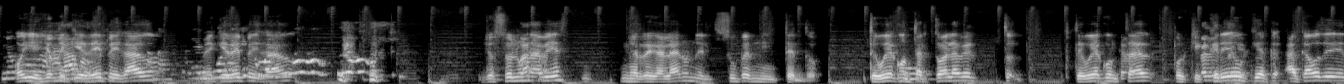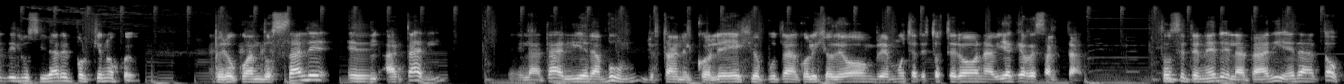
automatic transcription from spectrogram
No, Oye, yo me quedé pues. pegado, me quedé pegado. Yo solo una vez me regalaron el Super Nintendo. Te voy a contar toda la verdad. Te voy a contar porque creo que ac- acabo de dilucidar el por qué no juego. Pero cuando sale el Atari, el Atari era boom. Yo estaba en el colegio, puta, colegio de hombres, mucha testosterona, había que resaltar. Entonces, tener el Atari era top.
